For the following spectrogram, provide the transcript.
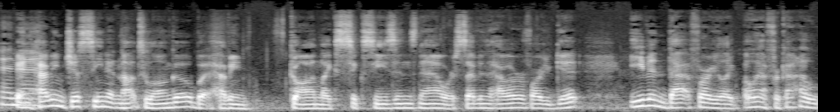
And, And then, having just seen it not too long ago, but having gone like six seasons now or seven, however far you get, even that far, you're like, oh, I forgot how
